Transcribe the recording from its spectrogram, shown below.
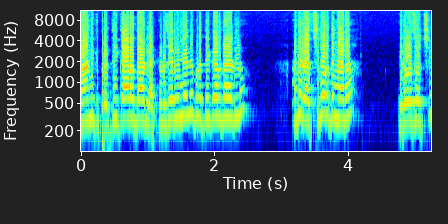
దానికి ప్రతీకార దాడులు ఎక్కడ జరిగినాయి ప్రతీకార దాడులు? అంటే రెచ్చగొడుతున్నారా? ఈరోజు వచ్చి?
